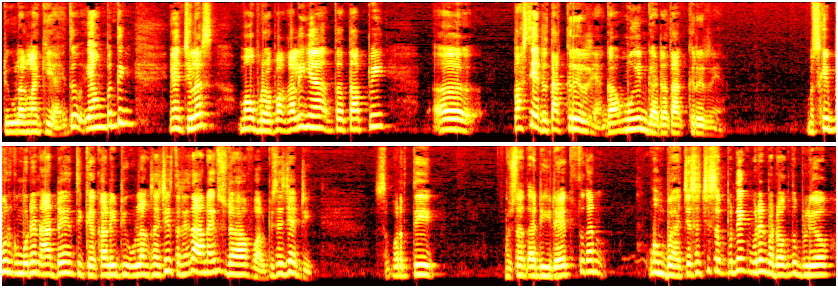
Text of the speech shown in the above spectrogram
diulang lagi ya. Itu yang penting yang jelas mau berapa kalinya tetapi eh, pasti ada takrirnya, nggak mungkin nggak ada takrirnya. Meskipun kemudian ada yang tiga kali diulang saja ternyata anak itu sudah hafal, bisa jadi. Seperti Ustadz Adi Hidayat itu kan membaca saja sepertinya kemudian pada waktu beliau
